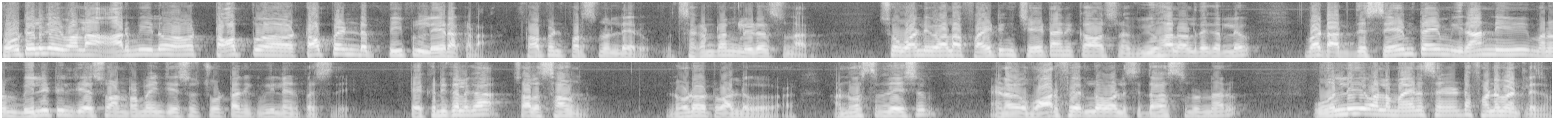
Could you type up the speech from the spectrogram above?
టోటల్గా ఇవాళ ఆర్మీలో టాప్ టాప్ అండ్ పీపుల్ లేరు అక్కడ. టాప్ అండ్ పర్సనల్ లేరు. సెకండ్ రంగ్ లీడర్స్ ఉన్నారు. సో వాళ్ళు ఇవాళ ఫైటింగ్ చేయడానికి కావాల్సిన వ్యూహాలు వాళ్ళ దగ్గర లేవు. But at the same time ఇరాన్ని మనం బిలిటిల్ చేస్తూ అండర్మైన్ చేస్తూ చూడటానికి వీలైన పరిస్థితి. టెక్నికల్గా చాలా సౌండ్ నో డౌట్ వాళ్ళు అణ్వస్త్ర దేశం అండ్ వార్ఫేర్లో వాళ్ళు సిద్ధహస్తులు ఉన్నారు. ఓన్లీ వాళ్ళ మైనస్ ఏంటంటే ఫండమెంటలిజం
